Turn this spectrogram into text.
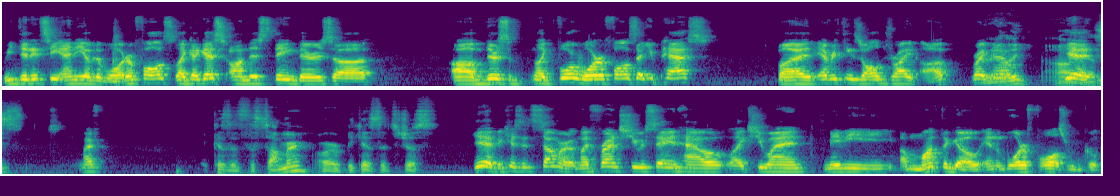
we didn't see any of the waterfalls. Like I guess on this thing, there's uh, um, there's like four waterfalls that you pass, but everything's all dried up right now. really? Oh, Yeah, Yes. My Because it's the summer, or because it's just Yeah, because it's summer. My friend, she was saying how like she went maybe a month ago, and the waterfalls were,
